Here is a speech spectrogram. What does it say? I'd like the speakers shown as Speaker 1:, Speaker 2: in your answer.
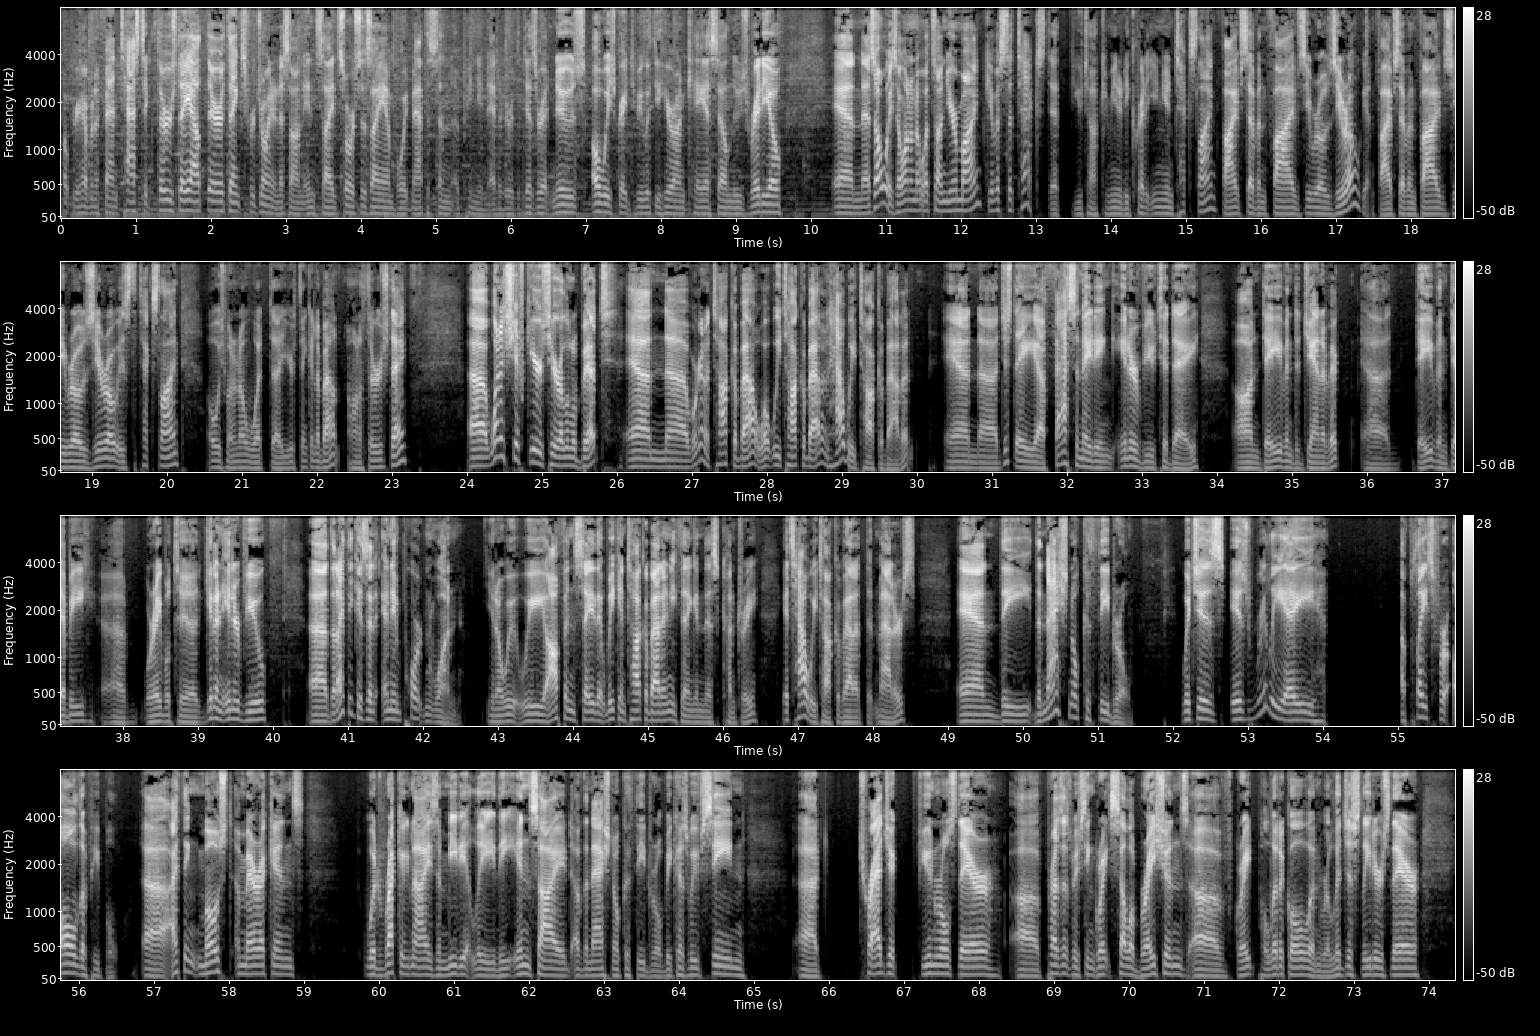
Speaker 1: Hope you're having a fantastic Thursday out there. Thanks for joining us on Inside Sources. I am Boyd Matheson, opinion editor at the Deseret News. Always great to be with you here on KSL News Radio. And as always, I want to know what's on your mind. Give us a text at Utah Community Credit Union text line 57500. Again, 57500 is the text line. Always want to know what uh, you're thinking about on a Thursday. Uh, want to shift gears here a little bit, and uh, we're going to talk about what we talk about and how we talk about it. And uh, just a uh, fascinating interview today on Dave and Dujanovic. Uh, Dave and Debbie uh, were able to get an interview that I think is an, an important one. You know, we, we often say that we can talk about anything in this country. It's how we talk about it that matters and the the National Cathedral, which is is really a a place for all the people. Uh, I think most Americans would recognize immediately the inside of the National Cathedral because we've seen uh, tragic funerals there of presidents. We've seen great celebrations of great political and religious leaders there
